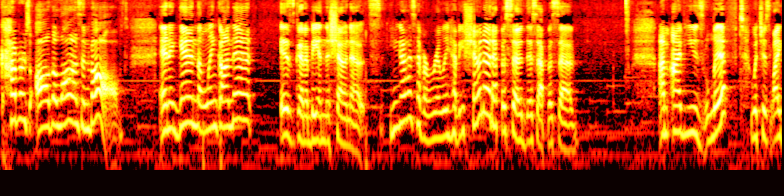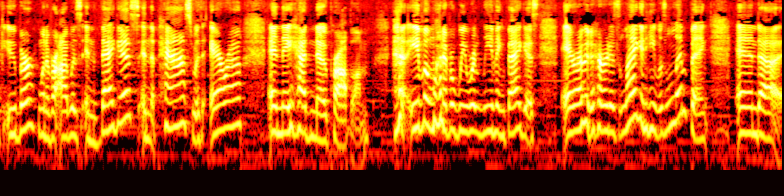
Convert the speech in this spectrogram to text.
covers all the laws involved and again the link on that is going to be in the show notes you guys have a really heavy show note episode this episode um, I've used Lyft, which is like Uber, whenever I was in Vegas in the past with Arrow, and they had no problem. Even whenever we were leaving Vegas, Arrow had hurt his leg and he was limping, and uh,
